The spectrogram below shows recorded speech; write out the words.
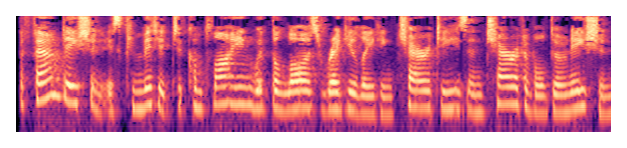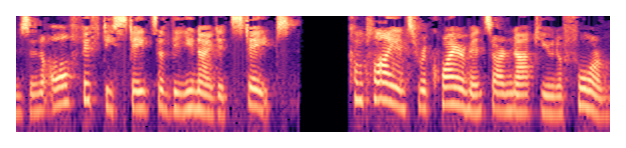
The Foundation is committed to complying with the laws regulating charities and charitable donations in all 50 states of the United States. Compliance requirements are not uniform,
